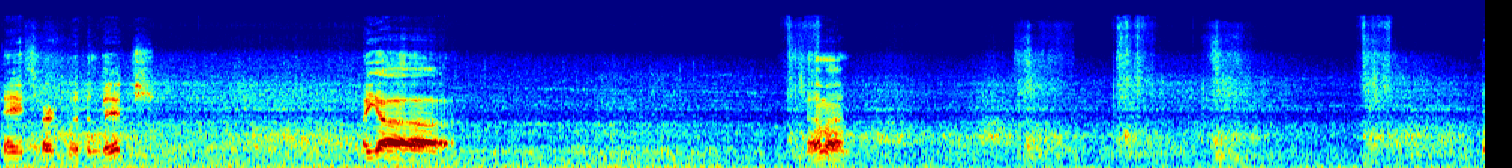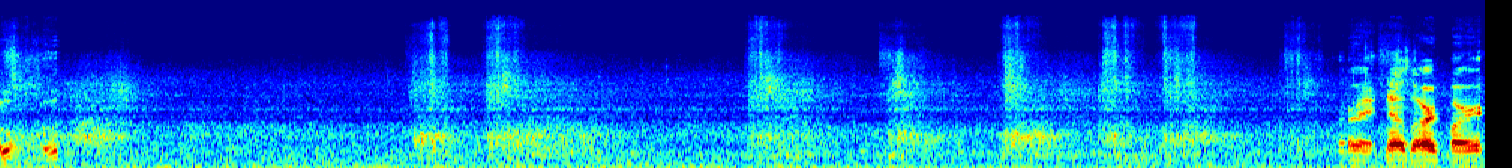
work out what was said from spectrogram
Okay, start flipping, bitch. Hiya! Come on. Oop, oop. Alright, now's the hard part.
